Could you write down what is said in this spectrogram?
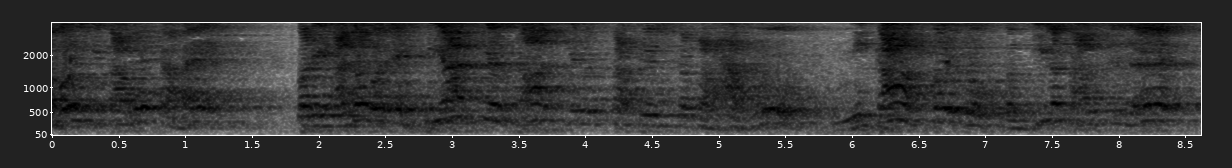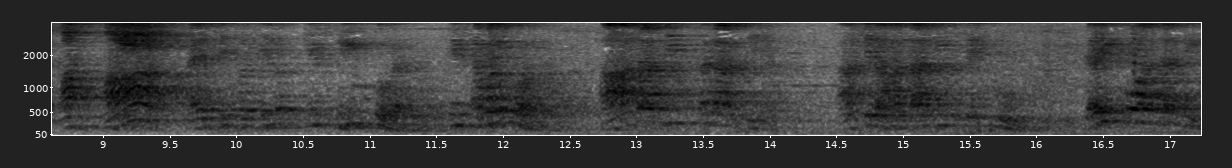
माहौल किताबों का है। बड़े अदब और एहतियात के साथ ये नुकता पेश कर रहा हूँ। निकाह को जो फजीलत हासिल है, आहा, ऐसी फजीलत किस दीन को है? किस अमल को है? आधा दिन खराब दिया। आखिर आधा दिन कई को कई को आधा दिन?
